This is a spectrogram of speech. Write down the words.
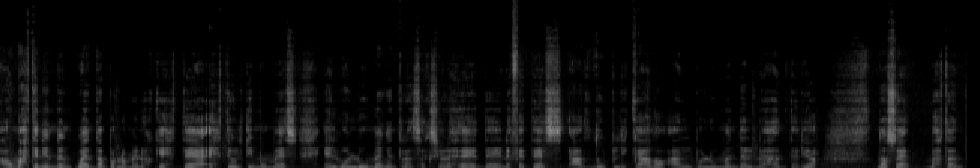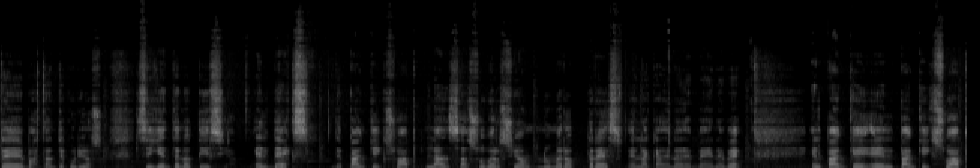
aún más teniendo en cuenta por lo menos que este, este último mes el volumen en transacciones de, de NFTs ha duplicado al volumen del mes anterior. No sé, bastante, bastante curioso. Siguiente noticia. El DEX de PancakeSwap lanza su versión número 3 en la cadena de BNB. El, Pancake, el PancakeSwap,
